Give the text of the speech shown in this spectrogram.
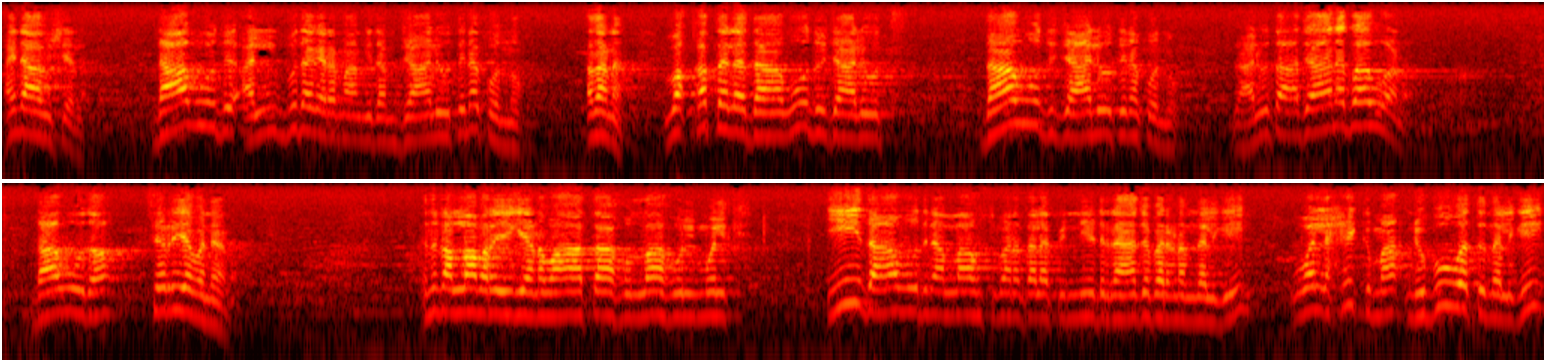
അതിന്റെ ആവശ്യമല്ല. ദാവൂദ് അത്ഭുതകരമാം വിധം ജാലൂത്തിനെ കൊന്നു. അതാണ്. വക്കത്തല ദാവൂദ് ജാലൂത്ത്. ദാവൂദ് ജാലൂത്തിനെ കൊന്നു. ജാലൂത്ത് ആചാനഭാവുമാണ് ദാവൂദോ ചെറിയവനാണ്. എന്നിട്ട് അള്ളാഹ് പറയുകയാണ് വാത്താഹുല്ലാഹുൽ മുൽക്ക് ഈ ദാവൂദിന് അള്ളാഹു സുബാന തല പിന്നീട് രാജഭരണം നൽകി. വൽ ഹിക്മ നൽകി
